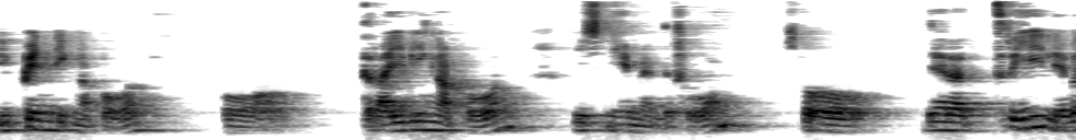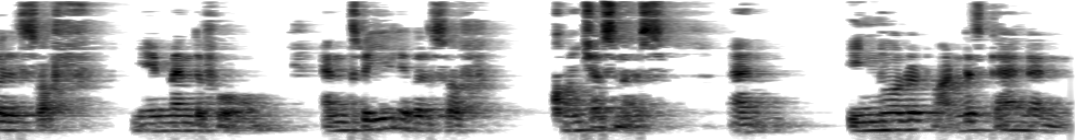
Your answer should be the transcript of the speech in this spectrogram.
depending upon or thriving upon this name and the form. So there are three levels of name and the form and three levels of consciousness and in order to understand and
